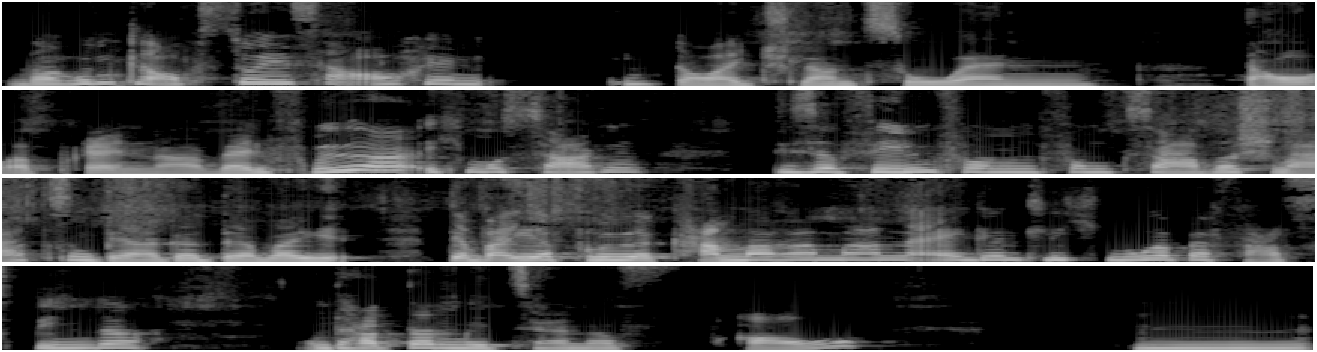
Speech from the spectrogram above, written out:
warum glaubst du, ist er auch in, in Deutschland so ein Dauerbrenner? Weil früher, ich muss sagen, dieser Film von, von Xaver Schwarzenberger, der war, der war ja früher Kameramann eigentlich nur bei Fassbinder und hat dann mit seiner Frau, hm,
